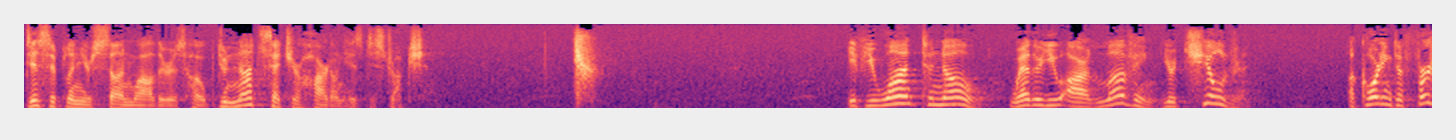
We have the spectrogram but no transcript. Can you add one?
Discipline your son while there is hope. Do not set your heart on his destruction. If you want to know whether you are loving your children, according to 1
